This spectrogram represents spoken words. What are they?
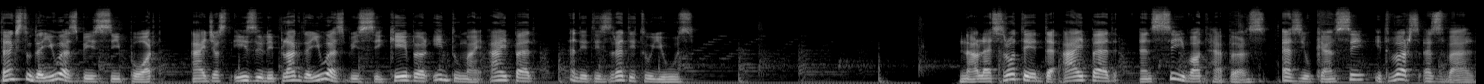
Thanks to the USB-C port, I just easily plug the USB-C cable into my iPad and it is ready to use. Now let's rotate the iPad and see what happens. As you can see, it works as well.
